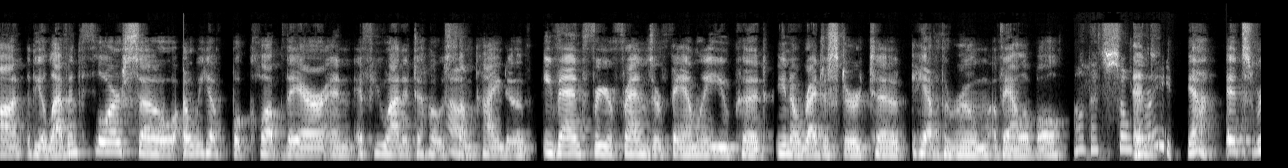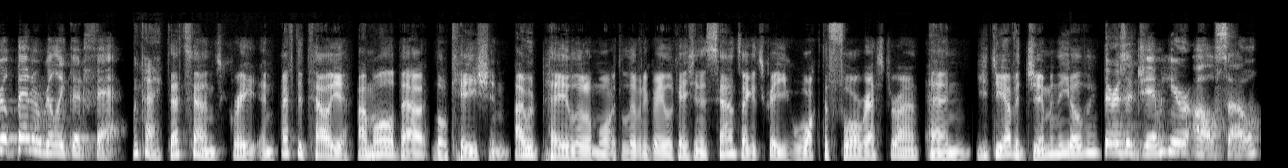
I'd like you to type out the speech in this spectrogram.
on the 11th floor. So uh, we have book club there. And if you wanted to host Oh. some kind of event for your friends or family, you could, you know, register to have the room available. oh, that's so And- great. Yeah, it's real, been a really good fit. Okay. That sounds great. And I have to tell you, I'm all about location. I would pay a little more to live in a great location. It sounds like it's great. You walk to four restaurants and you do you have a gym in the building? There is a gym here also,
